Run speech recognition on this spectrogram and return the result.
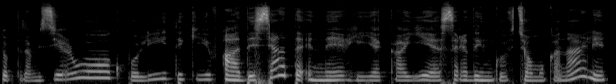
Тобто там зірок, політиків. А десята енергія, яка є серединкою в цьому каналі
